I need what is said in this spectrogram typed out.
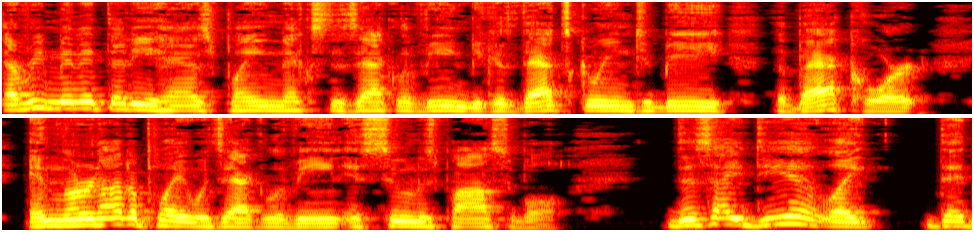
every minute that he has playing next to Zach LaVine because that's going to be the backcourt and learn how to play with Zach LaVine as soon as possible. This idea, like that,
